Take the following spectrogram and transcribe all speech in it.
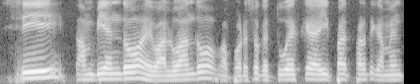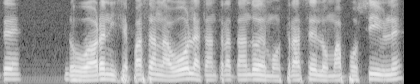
Sí, están viendo, evaluando, por eso que tú ves que ahí prácticamente los jugadores ni se pasan la bola, están tratando de mostrarse lo más posible.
